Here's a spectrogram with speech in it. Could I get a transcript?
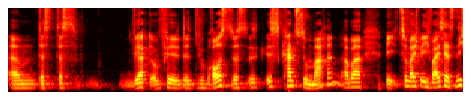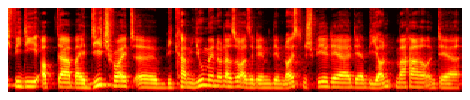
Ähm, das, das du brauchst, das ist, kannst du machen, aber ich, zum Beispiel, ich weiß jetzt nicht, wie die, ob da bei Detroit äh, Become Human oder so, also dem, dem neuesten Spiel der, der Beyond-Macher und der,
